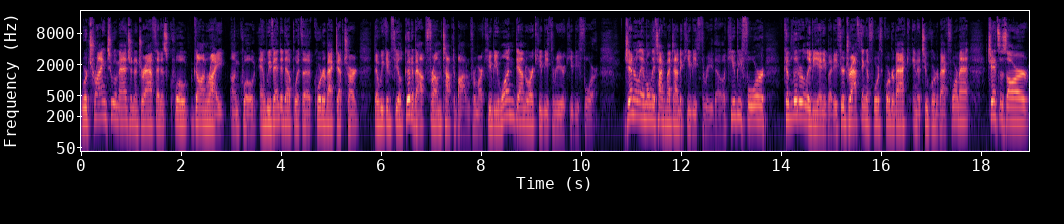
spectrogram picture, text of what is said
we're trying to imagine a draft that has, quote, gone right, unquote, and we've ended up with a quarterback depth chart that we can feel good about from top to bottom, from our QB1 down to our QB3 or QB4. Generally, I'm only talking about down to QB3, though. A QB4 could literally be anybody. If you're drafting a fourth quarterback in a two quarterback format, chances are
